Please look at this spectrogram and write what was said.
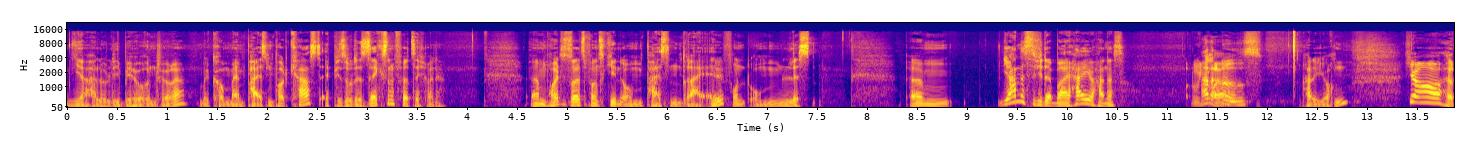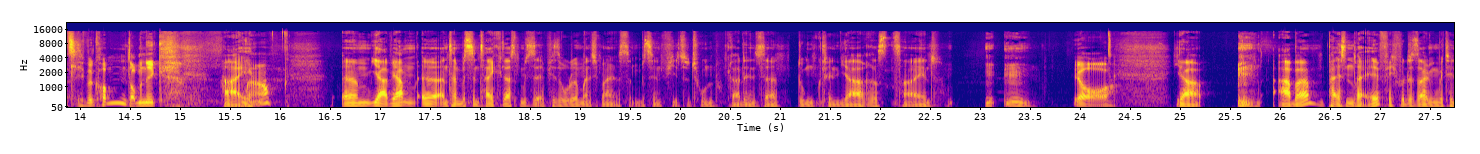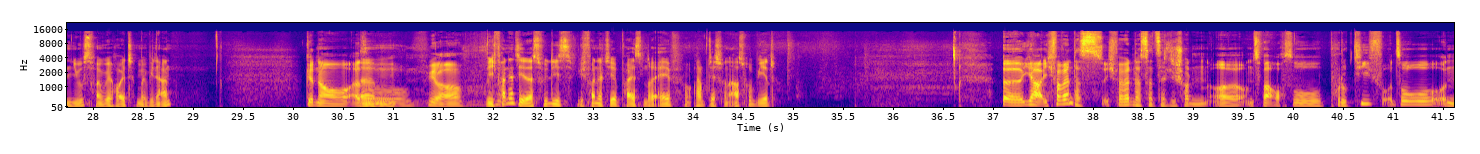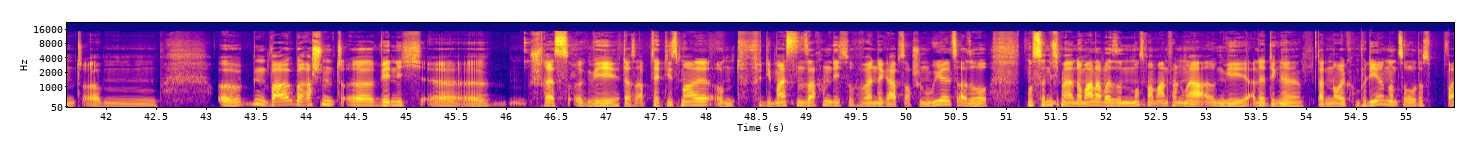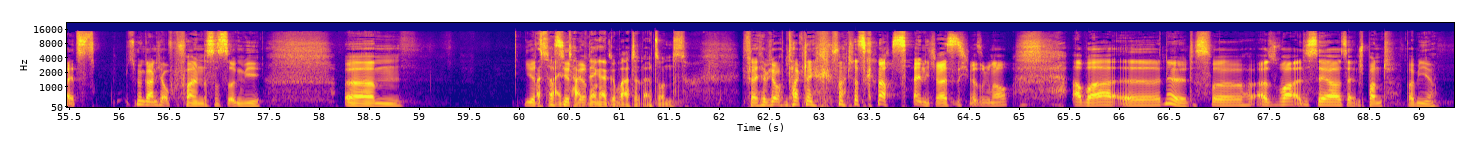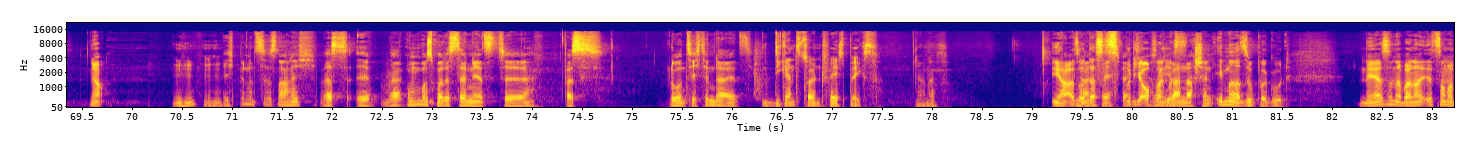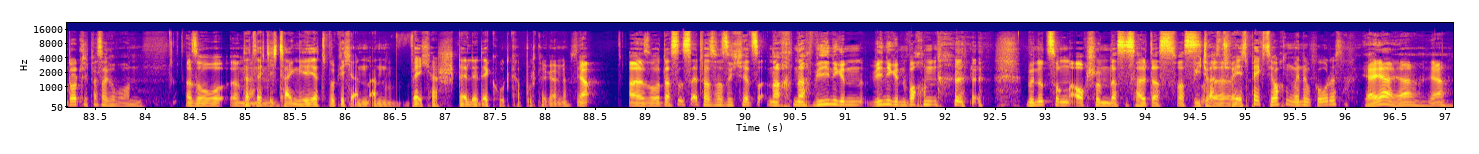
Ja, hallo liebe Hörerinnen und Hörer, willkommen beim Python Podcast, Episode 46 heute. Ähm, heute soll es bei uns gehen um Python 3.11 und um Listen. Ähm, Johannes ist wieder dabei. Hi Johannes. Hallo Johannes. Hallo Jochen. Ja, herzlich willkommen, Dominik. Hi. Ja, ähm, ja wir haben äh, uns ein bisschen Zeit gelassen mit dieser Episode. Manchmal ist ein bisschen viel zu tun, gerade in dieser dunklen Jahreszeit. ja. Ja, aber Python 3.11, ich würde sagen, mit den News fangen wir heute mal wieder an. Genau, also ähm, ja. Wie fandet ihr das Release? Wie fandet ihr Python 3.11? Habt ihr schon ausprobiert? Äh, ja, ich verwende das, ich verwende das tatsächlich schon. Äh, und zwar auch so produktiv und so und ähm, äh, war überraschend äh, wenig äh, Stress irgendwie das Update diesmal und für die meisten Sachen, die ich so verwende, gab es auch schon Wheels, also musste nicht mal, normalerweise muss man am Anfang mal irgendwie alle Dinge dann neu kompilieren und so, das war jetzt, ist mir gar nicht aufgefallen, dass das irgendwie ähm, jetzt Hast du einen Tag länger gewartet als sonst? Vielleicht habe ich auch einen Tag länger gemacht, das kann auch sein, ich weiß es nicht mehr so genau. Aber äh, nö, das äh, also war alles sehr, sehr entspannt bei mir. Ja. Mhm, mh. Ich benutze das noch nicht. Was, äh, warum muss man das denn jetzt, äh, was lohnt sich denn da jetzt? Die ganz tollen Tracebacks, Johannes. Ja, also das ist, würde ich auch sagen. Die waren doch schon immer super gut. Naja, sind aber jetzt nochmal deutlich besser geworden. Also ähm, Tatsächlich zeigen die jetzt wirklich an, an welcher Stelle der Code kaputt gegangen ist. Ja, also das ist etwas, was ich jetzt nach, nach wenigen, wenigen Wochen Benutzung auch schon, das ist halt das, was... Wie, du hast äh, Tracepacks, Jochen, wenn du codest? Ja, ja, ja, ja.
